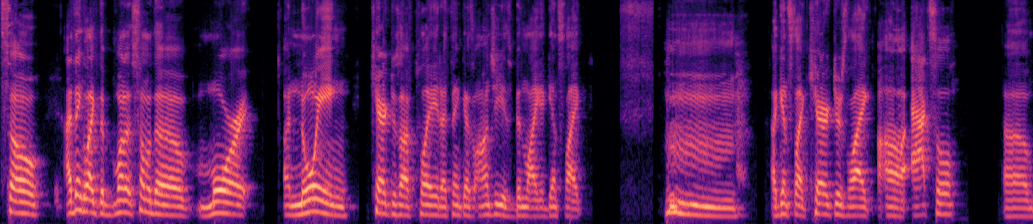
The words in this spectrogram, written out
So I think like the one of some of the more annoying characters I've played, I think as Anji has been like against like hmm against like characters like uh Axel um,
